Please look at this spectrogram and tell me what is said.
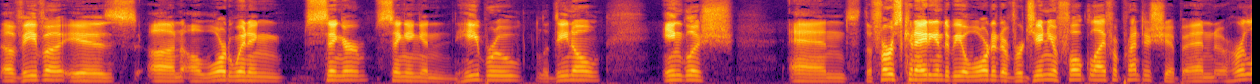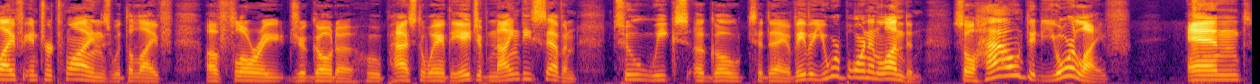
Aviva is an award-winning singer, singing in Hebrew, Ladino, English, and the first Canadian to be awarded a Virginia Folklife Apprenticeship. And her life intertwines with the life of Flory Jagoda, who passed away at the age of 97 two weeks ago today. Aviva, you were born in London. So, how did your life and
